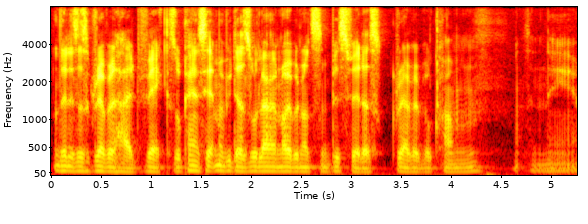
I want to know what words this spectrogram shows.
Und dann ist das Gravel halt weg. So kann ich es ja immer wieder so lange neu benutzen, bis wir das Gravel bekommen. Also nee.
